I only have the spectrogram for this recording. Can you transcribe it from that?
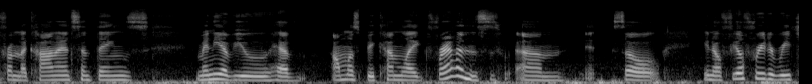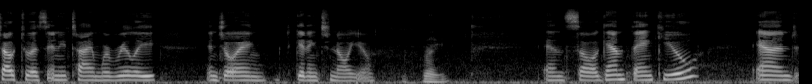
from the comments and things. Many of you have almost become like friends. Um, so, you know, feel free to reach out to us anytime. We're really enjoying getting to know you. Right. And so again, thank you. And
